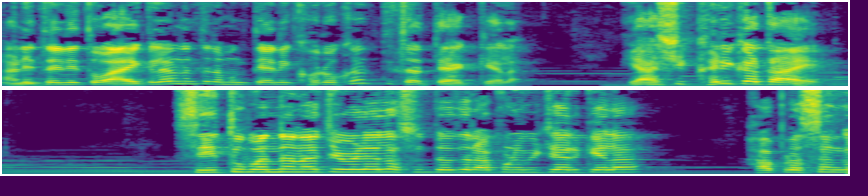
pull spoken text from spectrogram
आणि त्यांनी तो ऐकल्यानंतर मग त्यांनी खरोखर तिचा त्याग केला. ही अशी खरी कथा आहे. सेतुबंधनाच्या वेळेला सुद्धा जर आपण विचार केला हा प्रसंग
